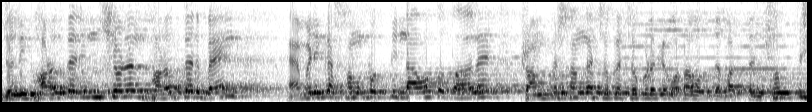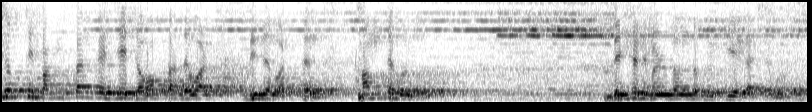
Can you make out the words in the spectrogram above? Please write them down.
যদি ভারতের ইন্স্যুরেন্স ভারতের ব্যাংক আমেরিকার সম্পত্তি না হতো, তাহলে ট্রাম্পের সঙ্গে চোখে চোখ রেখে কথা বলতে পারতেন। সত্যি সত্যি পাকিস্তানকে যে জবাবটা দেওয়ার দিতে পারতেন, থামতে হলো। দেশের মেরুদণ্ড বিকিয়ে গেছে বলে।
